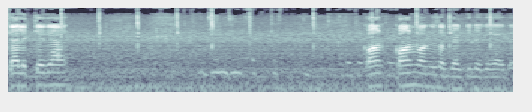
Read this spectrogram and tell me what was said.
क्या लिख के क्या है कौन कौन कौन से सब्जेक्ट ही लेके गए थे?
